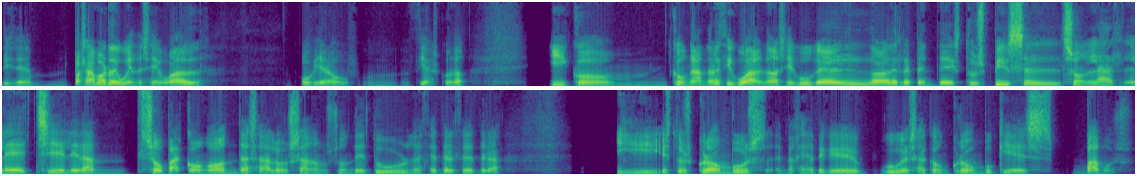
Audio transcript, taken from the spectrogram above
Dicen, pasamos de Windows, igual hubiera un, fiasco, ¿no? Y con, con, Android igual, ¿no? Si Google ahora de repente estos pixels son la leche, le dan sopa con ondas a los Samsung de turno, etcétera, etcétera. Y estos Chromebooks, imagínate que Google saca un Chromebook y es, vamos,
